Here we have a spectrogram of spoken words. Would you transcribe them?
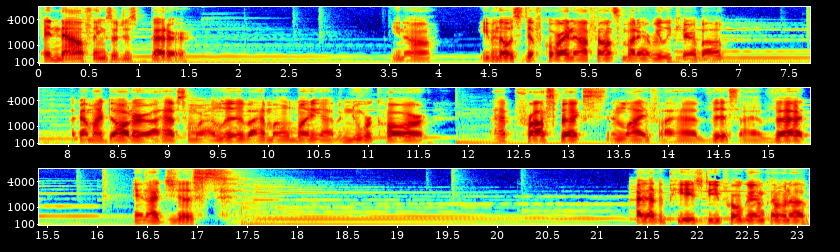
And now things are just better. You know, even though it's difficult right now, I found somebody I really care about. I got my daughter. I have somewhere I live. I have my own money. I have a newer car. I have prospects in life. I have this. I have that. And I just I got the PhD program coming up.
